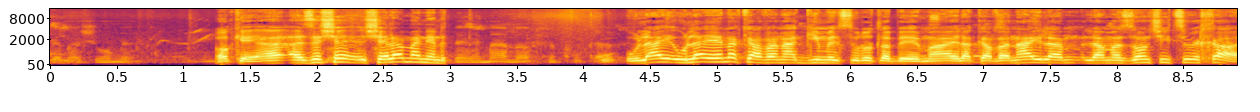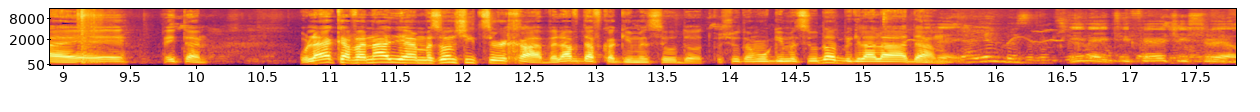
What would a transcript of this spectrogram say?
זה מה שהוא אומר. אוקיי, אז זו ש- שאלה מעניינת. לא. אולי, אולי אין לה כוונה ג' סעודות לבהמה, אלא הכוונה היא למ- למזון שהיא צריכה, אה, איתן. אולי הכוונה היא למזון שהיא צריכה, ולאו דווקא ג' סעודות. פשוט אמרו ג' סעודות בגלל האדם. הנה, תפארת ישראל.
